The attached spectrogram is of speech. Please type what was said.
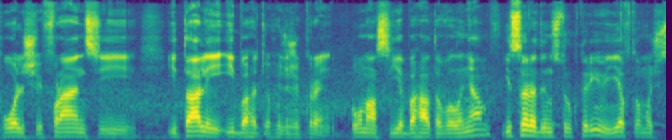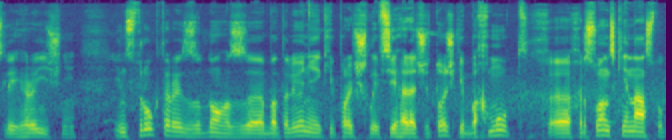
Польщі, Франції, Італії і багатьох інших країн. У нас є багато волинян, і серед інструкторів є в тому числі героїчні інструктори з одного з батальйонів, які пройшли всі гарячі точки: Бахмут, Херсонський наступ.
